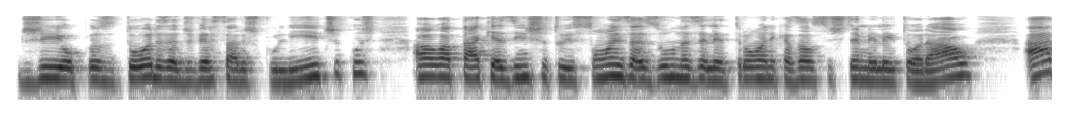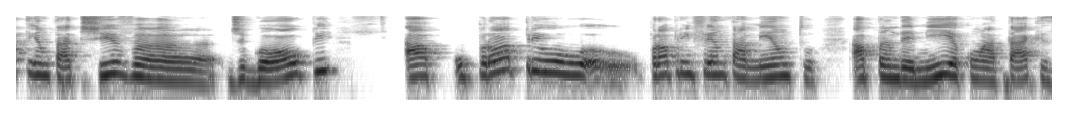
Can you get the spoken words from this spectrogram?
de opositores, adversários políticos, ao ataque às instituições, às urnas eletrônicas, ao sistema eleitoral, à tentativa de golpe a, o, próprio, o próprio enfrentamento à pandemia, com ataques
